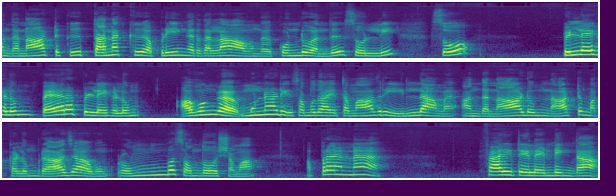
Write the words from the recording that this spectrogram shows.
அந்த நாட்டுக்கு தனக்கு அப்படிங்கிறதெல்லாம் அவங்க கொண்டு வந்து சொல்லி ஸோ பிள்ளைகளும் பேர பிள்ளைகளும் அவங்க முன்னாடி சமுதாயத்தை மாதிரி இல்லாமல் அந்த நாடும் நாட்டு மக்களும் ராஜாவும் ரொம்ப சந்தோஷமாக அப்புறம் என்ன? ஃபேரி டெய்ல் எண்டிங் தான்.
